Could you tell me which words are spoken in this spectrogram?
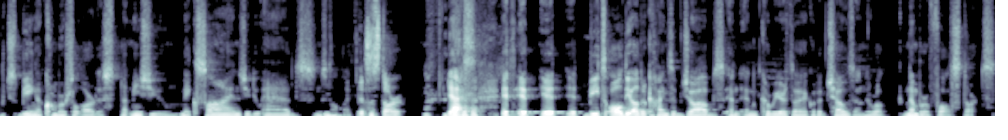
which is being a commercial artist. That means you make signs, you do ads and stuff like that. It's a start. yes, it, it it it beats all the other kinds of jobs and, and careers that I could have chosen. There were a number of false starts,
